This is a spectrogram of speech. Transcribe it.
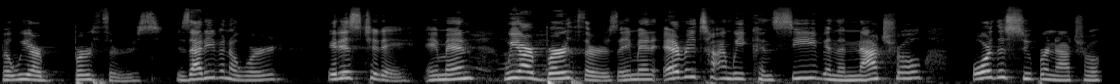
but we are birthers. Is that even a word? It is today. Amen. We are birthers. Amen. Every time we conceive in the natural or the supernatural,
